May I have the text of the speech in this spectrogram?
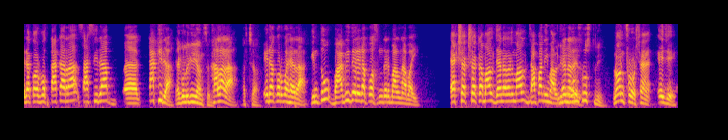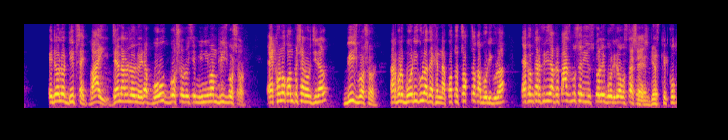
এটা করব কাকারা চাষিরা কাকিরা। এগুলো কি আনছেন? খালারা। আচ্ছা। এটা করব হেরা। কিন্তু বাবিদের এটা পছন্দের মাল না ভাই। একশো একশো একটা মাল জেনারেল মাল জাপানি মাল জেনারেল নন ফ্রোস হ্যাঁ এই যে। এটা হলো ডিপ সাইড ভাই জেনারেল হলো এটা বহুত বছর হয়েছে মিনিমাম বিশ বছর। এখনও কম্প্রেসার অরিজিনাল বিশ বছর। তারপরে বডিগুলা দেখেন না কত চকচকা বডিগুলা। এখনকার ফ্রিজ আপনি পাঁচ বছর ইউজ করলে বডির অবস্থা শেষ। গ্যাসকেট কত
